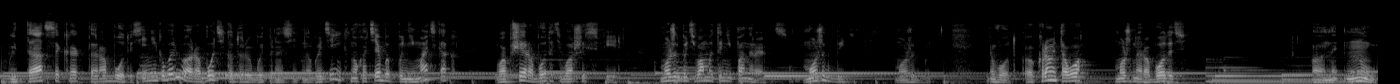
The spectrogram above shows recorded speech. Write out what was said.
пытаться как-то работать. Я не говорю о работе, которая будет приносить много денег, но хотя бы понимать, как вообще работать в вашей сфере. Может быть, вам это не понравится. Может быть. Может быть. Вот. Э, кроме того, можно работать э, ну,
